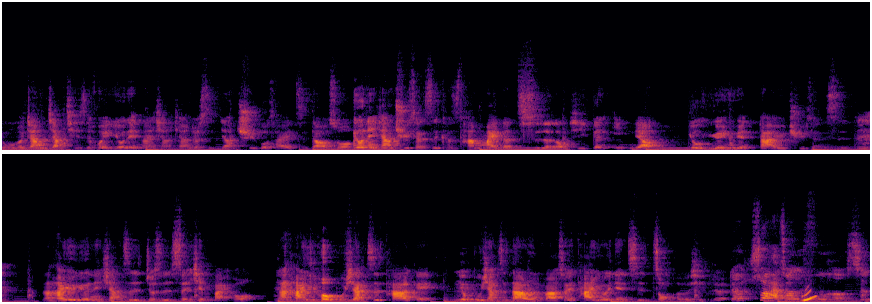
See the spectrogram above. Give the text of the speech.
我们这样讲，其实会有点难想象，就是要去过才会知道，说有点像屈臣氏，可是他卖的吃的东西跟饮料又远远大于屈臣氏。嗯。然后它又有点像是就是生鲜百货，那、嗯、它又不像是它给，又不像是大润发，所以它有一点是综合型的。对，所以还说是复合式，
